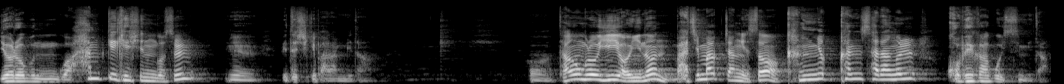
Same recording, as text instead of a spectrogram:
여러분과 함께 계시는 것을 예, 믿으시기 바랍니다. 어, 다음으로 이 여인은 마지막 장에서 강력한 사랑을 고백하고 있습니다.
